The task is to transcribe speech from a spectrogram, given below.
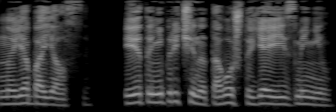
но я боялся. И это не причина того, что я ей изменил.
